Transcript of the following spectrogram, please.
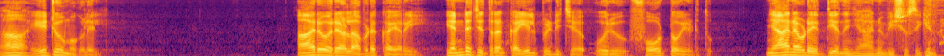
ആ ഏറ്റവും മുകളിൽ. ആരോ ഒരാൾ അവിടെ കയറി എന്റെ ചിത്രം കയ്യിൽ പിടിച്ച് ഒരു ഫോട്ടോ എടുത്തു. ഞാൻ അവിടെ എത്തിയെന്ന് ഞാനും വിശ്വസിക്കുന്നു.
